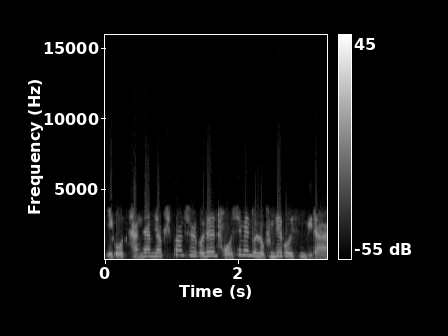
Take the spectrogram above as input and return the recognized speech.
이곳 강남역 10번 출구는 더 시민들로 붐비고 있습니다.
